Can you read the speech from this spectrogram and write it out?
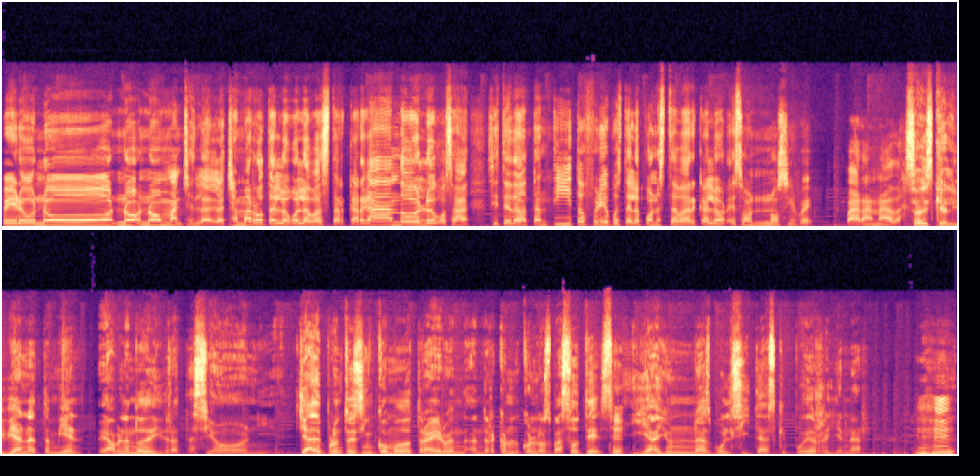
pero no, no, no manches, la, la chamarrota luego la vas a estar cargando, luego, o sea, si te da tantito frío, pues te la pones, te va a dar calor, eso no sirve para nada. ¿Sabes qué aliviana también? Eh, hablando de hidratación y ya de pronto es incómodo traer o an- andar con, con los vasotes Sí. y hay unas bolsitas que puedes rellenar. Eh,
